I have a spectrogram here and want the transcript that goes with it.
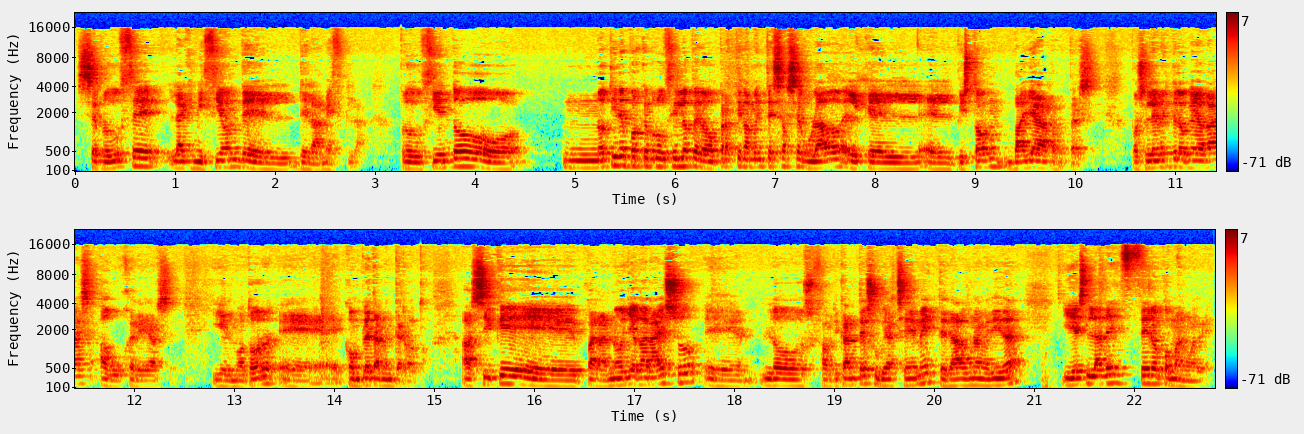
se produce la ignición de la mezcla, produciendo no tiene por qué producirlo, pero prácticamente es asegurado el que el, pistón vaya a romperse. Posiblemente lo que haga es agujerearse y el motor eh, completamente roto. Así que para no llegar a eso, eh, los fabricantes VHM te da una medida y es la de 0,9.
